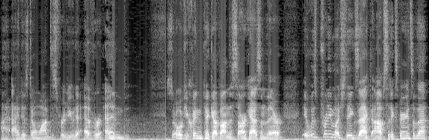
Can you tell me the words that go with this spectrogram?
I, I just don't want this review to ever end. So if you couldn't pick up on the sarcasm there, it was pretty much the exact opposite experience of that.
